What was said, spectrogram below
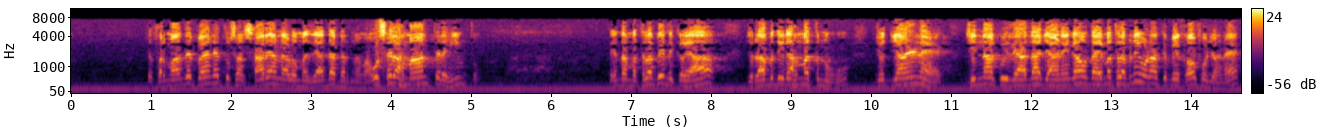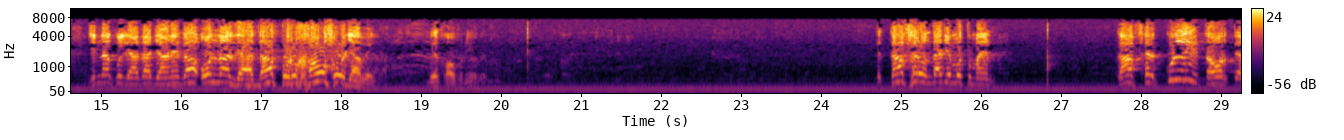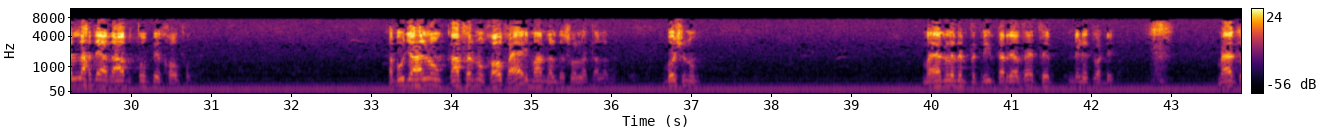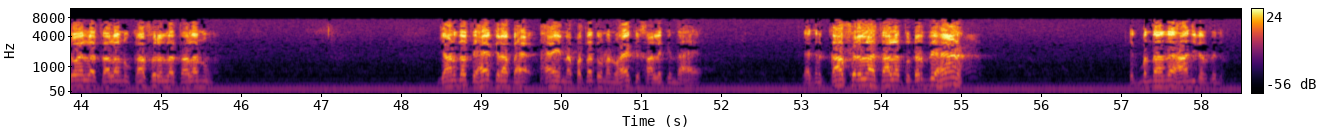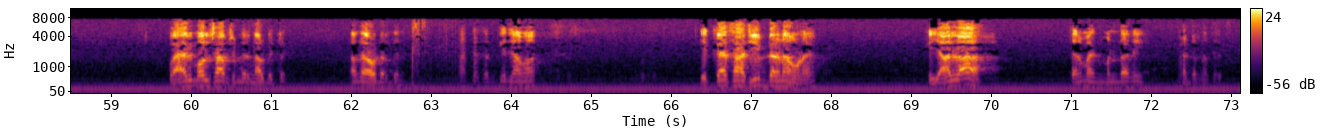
تے فرما دے پے نے تسا سارے نالوں میں زیادہ ڈرنا وا۔ اس رحمان تے رحیم تو۔ دا مطلب یہ نکلیا جو رب دی رحمت نو جو جاننا ہے، جنہ کوئی زیادہ جانے گا ان یہ مطلب نہیں ہونا کہ بے خوف ہو جانا ہے۔ جنہ کوئی زیادہ جانے گا اُنہ زیادہ پرخوف ہو جاوے گا۔ بے خوف نہیں ہوگا کافر ہوں جی مطمئن۔ کافر کلی طور تے اللہ دے عذاب تو بے خوف ہوتا ابو جہل نو کافر نو خوف ہے، ایمان نال دسو اللہ تعالی بش نو میں اگلے دن تقریر کر رہا تھا اتنے نیڑے تے میں کہ اللہ تعالیٰ نو کافر اللہ تعالیٰ نو جانتا تو ہے کہ رب ہے نہ پتا تو انہوں ہے کہ خالق کہہ ہے۔ لیکن کافر اللہ تعالیٰ تو ڈردے ہیں۔ ایک بندہ آتا ہاں جی ڈردے نے۔ وہ ہے بھی مول صاحب سے میرے نال بیٹھے۔ آتا وہ ڈردے سدکے جا ایک ایسا عجیب ڈرنا ہونا ہے کہ یا اللہ تین میں مندا نہیں، میں ڈرنا تیرے تو۔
